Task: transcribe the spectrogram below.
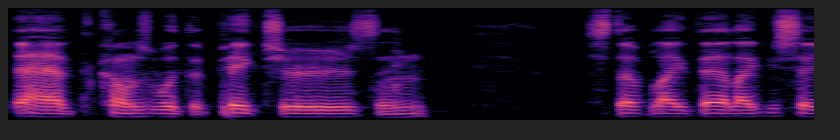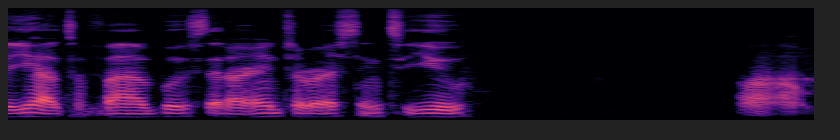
that have comes with the pictures and stuff like that, like you said, you have to find books that are interesting to you. Um,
